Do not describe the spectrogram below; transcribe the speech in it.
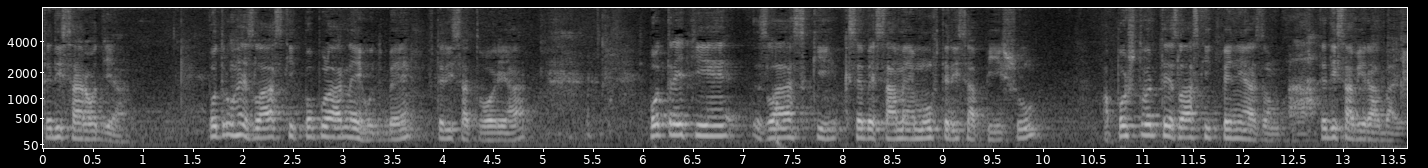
vtedy sa rodia. Po druhé z lásky k populárnej hudbe, vtedy sa tvoria. Po tretie z lásky k sebe samému, vtedy sa píšu. A po štvrté z lásky k peniazom, vtedy sa vyrábajú.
